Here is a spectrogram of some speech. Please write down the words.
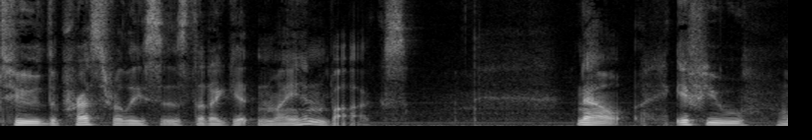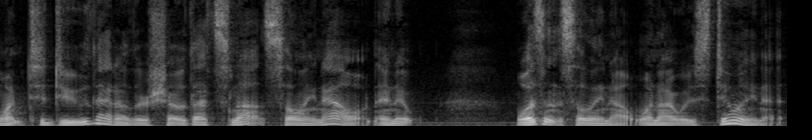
to the press releases that I get in my inbox. Now, if you want to do that other show, that's not selling out, and it wasn't selling out when I was doing it.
